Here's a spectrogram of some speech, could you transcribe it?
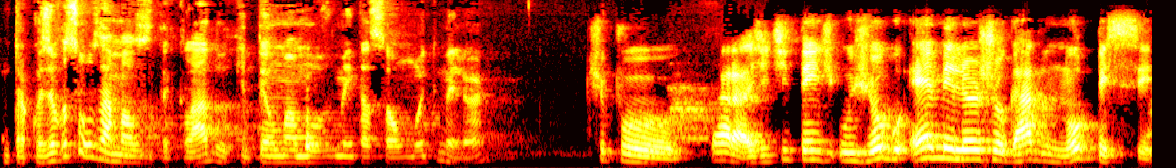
Outra coisa é você usar mouse e teclado, que tem uma movimentação muito melhor. Tipo, cara, a gente entende, o jogo é melhor jogado no PC.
